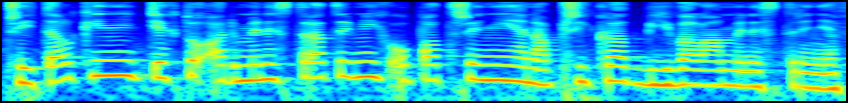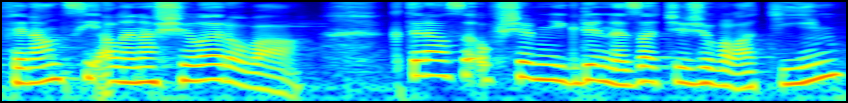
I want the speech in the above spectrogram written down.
Přítelkyní těchto administrativních opatření je například bývalá ministrině financí Alena Šilerová, která se ovšem nikdy nezatěžovala tím,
